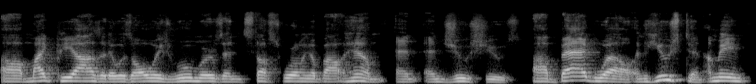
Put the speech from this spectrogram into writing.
Uh, Mike Piazza, there was always rumors and stuff swirling about him and, and juice use. Uh, Bagwell and Houston. I mean,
